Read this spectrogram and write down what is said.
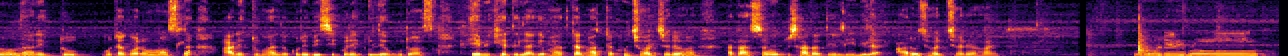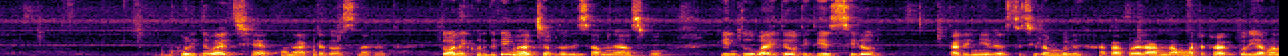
নুন আর একটু গোটা গরম মশলা আর একটু ভালো করে বেশি করে একটু লেবু রস। হেভি খেতে লাগে ভাতটা আর ভাতটা খুব ঝরঝরে হয় আর তার সঙ্গে একটু সাদা তেল দিয়ে দিলে আরও ঝরঝরে হয়। গুড ইভিনিং ঘড়িতে বাজছে এখন আটটা দশ নাগাদ। তো অনেকক্ষণ থেকেই ভাবছি আপনাদের সামনে আসব। কিন্তু বাড়িতে অতিথি এসেছিল। তাদের নিয়ে ব্যস্ত ছিলাম বলে। আর তারপরে রান্নাও হঠাৎ হঠাৎ করেই আমার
